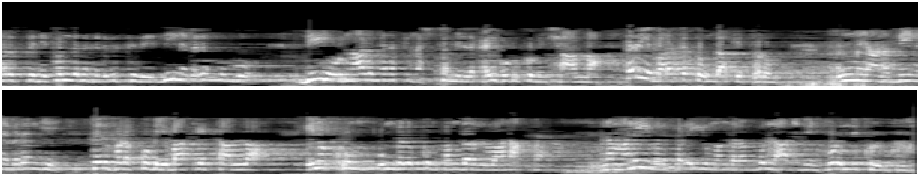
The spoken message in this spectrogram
கருத்து நிபந்தனைகள் இருக்குது. தீன விளம்பும் தீன் ஒரு நாளும் எனக்கு நஷ்டம் இல்லை கை கொடுக்கும் இன்ஷா பெரிய பறக்கத்தை உண்டாக்கி தரும். உண்மையான தீன விளங்கி செயல்படக்கூடிய பாக்கியத்தை அல்லா எனக்கும் உங்களுக்கும் தந்தருள்வானாக. நம் அனைவர்களையும் அந்த ரப்புல் ஆலமின் பொருந்திக் கொள்வோம்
